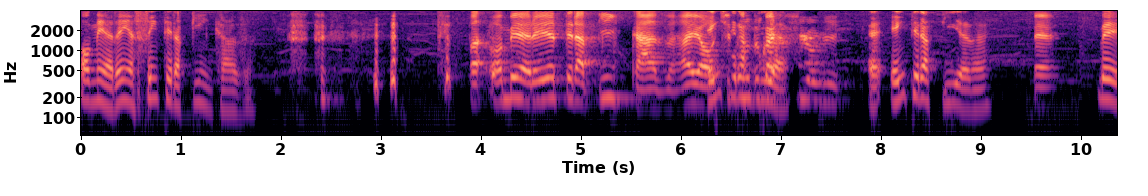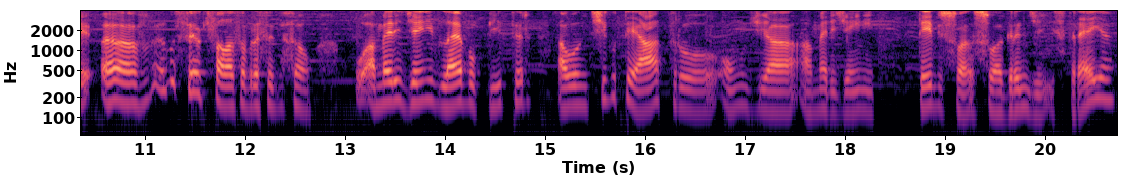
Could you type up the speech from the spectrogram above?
Homem-Aranha sem terapia em casa. Homem-Aranha terapia em casa. Aí, ó, em o título terapia. do quarto filme. É, em terapia, né? É. Bem, uh, eu não sei o que falar sobre essa edição. A Mary Jane leva o Peter ao antigo teatro onde a, a Mary Jane teve sua, sua grande estreia.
